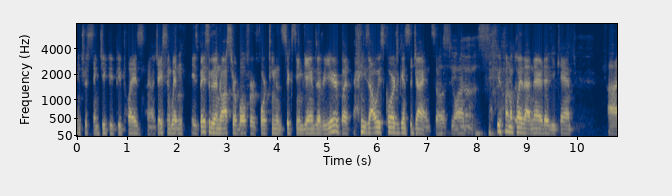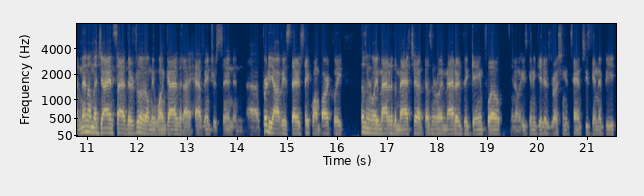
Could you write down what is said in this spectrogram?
interesting GPP plays. Uh, Jason Witten, he's basically unrosterable for 14 of the 16 games every year, but he's always scores against the Giants. So Yes, if you want, if you want to play that narrative, you can. Uh, and then on the Giants side, there's really only one guy that I have interest in, and uh, pretty obvious there, Saquon Barkley. Doesn't really matter the matchup. Doesn't really matter the game flow. You know, he's going to get his rushing attempts. He's going to be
